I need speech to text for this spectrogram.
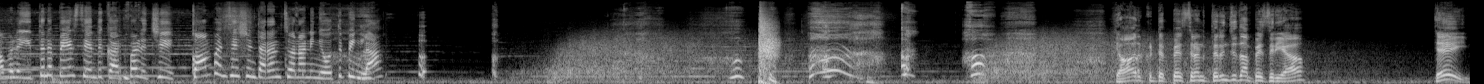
அவளை இத்தனை பேர் சேர்ந்து கற்பழிச்சு காம்பன்சேஷன் தரேன்னு சொன்னா நீங்க ஒத்துப்பீங்களா? யாருக்கிட்ட பேசுறேன்னு தெரிஞ்சுதான் பேசுறியா? ஏய்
